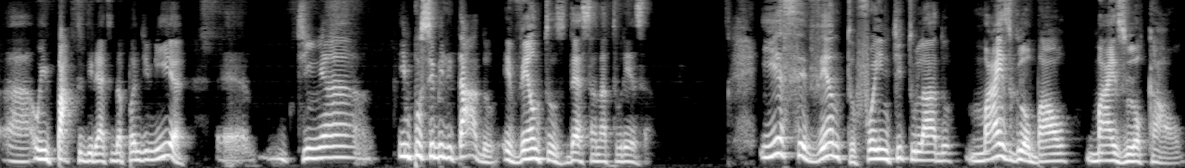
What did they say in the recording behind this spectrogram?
ah, o impacto direto da pandemia é, tinha impossibilitado eventos dessa natureza. E esse evento foi intitulado Mais Global, Mais Local.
